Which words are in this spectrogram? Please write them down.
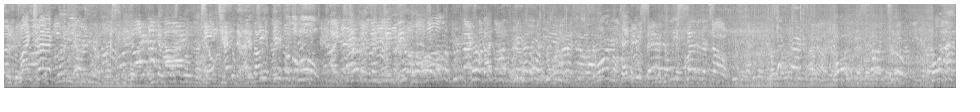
Mic check. Everything that oppresses people. You got to oppressed the road yourself, you feel bad about it. people to hold. At least seven or so.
